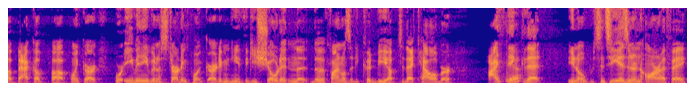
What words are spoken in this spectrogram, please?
a backup uh, point guard or even even a starting point guard. I mean, he, I think he showed it in the, the finals that he could be up to that caliber. I think Yeah. that, you know, since he isn't an RFA,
